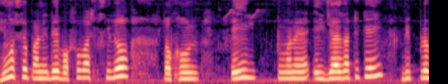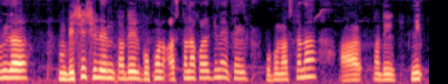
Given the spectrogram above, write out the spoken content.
হিংস্র প্রাণীদের বসবাস ছিল, তখন এই মানে এই জায়গাটিকেই বিপ্লবীরা বেছেছিলেন তাদের গোপন আস্তানা করার জন্য। এটাই গোপন আস্তানা। আর তাদের নিত্য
